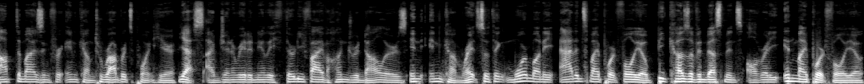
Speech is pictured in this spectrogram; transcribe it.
optimizing for income. To Robert's point here, yes, I've generated nearly $3,500 in income, right? So think more money added to my portfolio because of investments already in my portfolio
